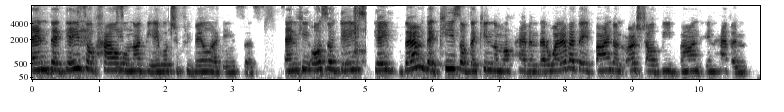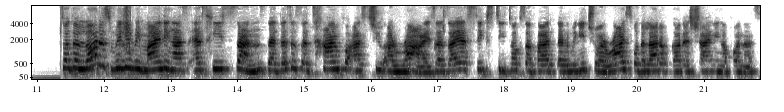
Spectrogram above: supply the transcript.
and the gates of hell will not be able to prevail against us. And he also gave, gave them the keys of the kingdom of heaven, that whatever they bind on earth shall be bound in heaven. So the Lord is really reminding us as his sons that this is a time for us to arise. Isaiah 60 talks about that we need to arise for the light of God is shining upon us.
